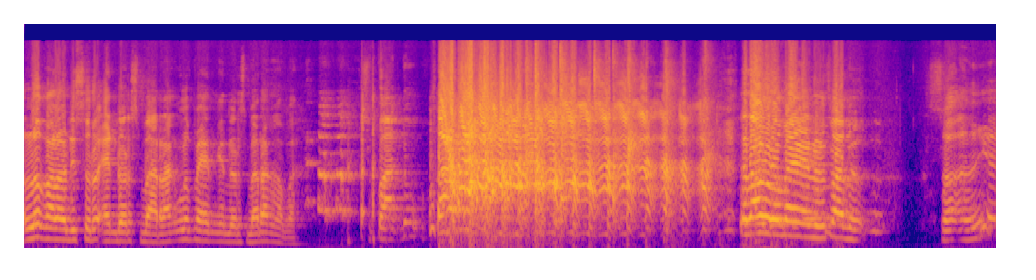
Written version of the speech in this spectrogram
Lo kalau disuruh endorse barang, lo pengen endorse barang apa? sepatu Kenapa lo pengen endorse sepatu? soalnya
